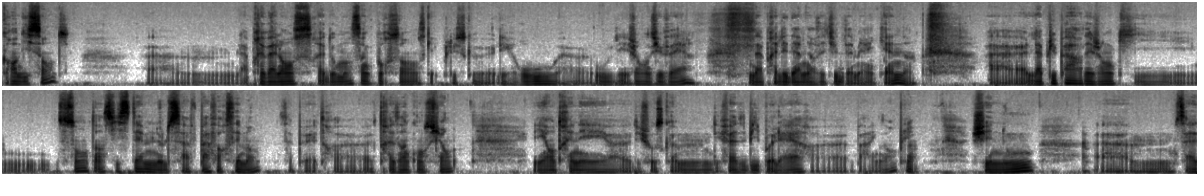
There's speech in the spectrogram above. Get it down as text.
grandissante. Euh, la prévalence serait d'au moins 5%, ce qui est plus que les roues ou les gens aux yeux verts, d'après les dernières études américaines. Euh, la plupart des gens qui sont un système ne le savent pas forcément. Ça peut être euh, très inconscient et entraîner euh, des choses comme des phases bipolaires, par exemple. Chez nous, ça a,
